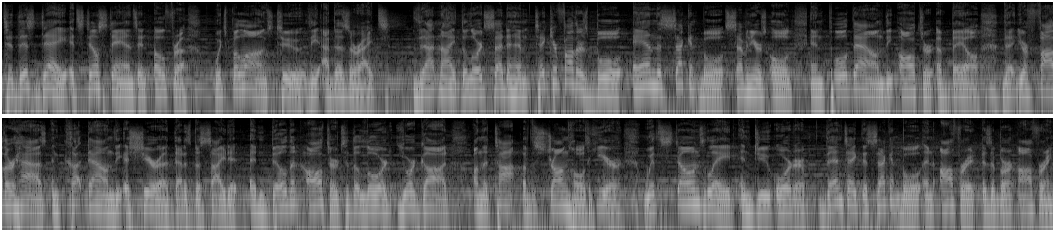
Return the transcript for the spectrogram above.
To this day, it still stands in Ophrah, which belongs to the Abiezrites. That night, the Lord said to him, Take your father's bull and the second bull, seven years old, and pull down the altar of Baal that your father has, and cut down the Asherah that is beside it, and build an altar to the Lord your God on the top of the stronghold here, with stones laid in due order. Then take the second bull and offer it as a burnt offering,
